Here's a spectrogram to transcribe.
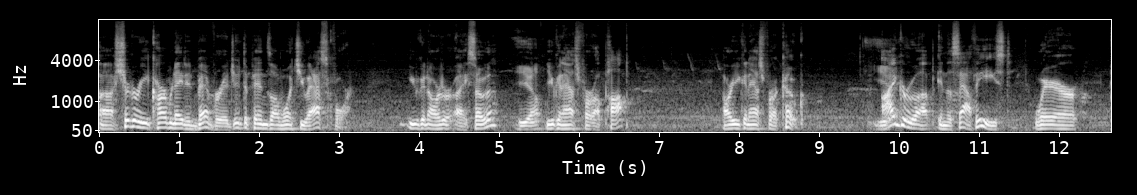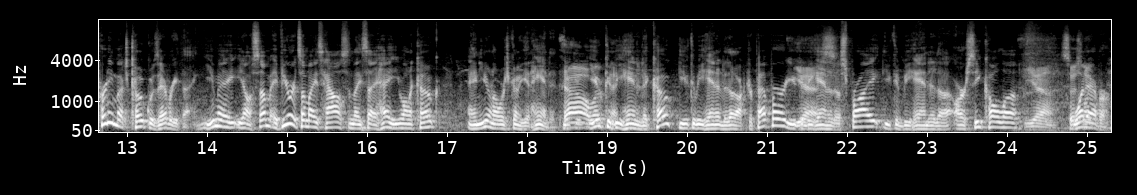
uh, sugary carbonated beverage, it depends on what you ask for. You can order a soda. Yeah. You can ask for a pop, or you can ask for a Coke. yeah. I grew up in the southeast where pretty much Coke was everything. You may, you know, some if you're at somebody's house and they say, "Hey, you want a Coke?" and you don't know what you're going to get handed. You, Oh, could, you could be handed a Coke, you could be handed a Dr Pepper, you could Yes. be handed a Sprite, you could be handed a RC Cola. Yeah. So whatever. Like,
